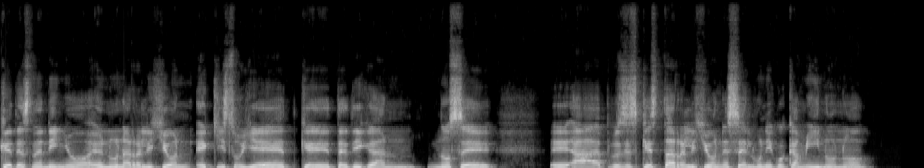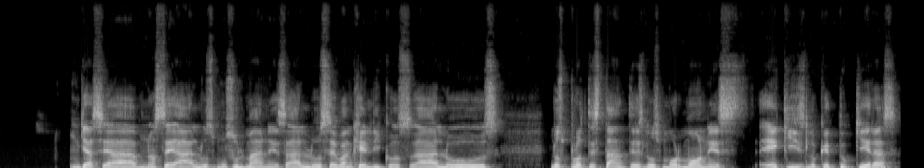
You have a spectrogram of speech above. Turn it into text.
Que desde niño en una religión X o Y, que te digan, no sé, eh, ah, pues es que esta religión es el único camino, ¿no? Ya sea, no sé, a los musulmanes, a los evangélicos, a los, los protestantes, los mormones, X, lo que tú quieras,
